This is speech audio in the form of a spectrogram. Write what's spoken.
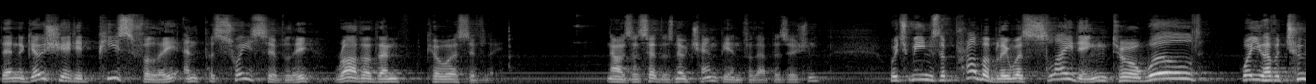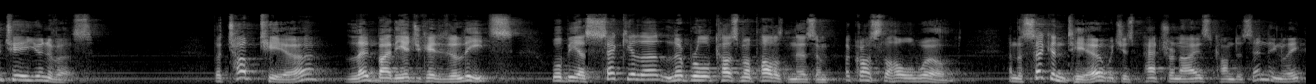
they're negotiated peacefully and persuasively rather than coercively. Now, as I said, there's no champion for that position, which means that probably we're sliding to a world where you have a two tier universe the top tier, led by the educated elites, will be a secular liberal cosmopolitanism across the whole world. And the second tier, which is patronized condescendingly,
